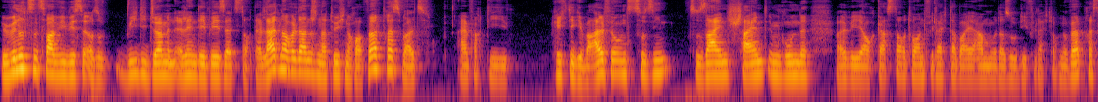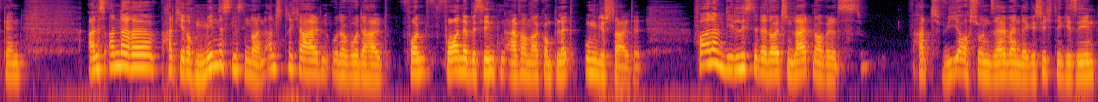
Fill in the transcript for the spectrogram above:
Wir benutzen zwar wie bisher, also wie die German LNDB setzt auch der Light Novel Dungeon natürlich noch auf WordPress, weil es einfach die richtige Wahl für uns zu, zu sein scheint im Grunde, weil wir ja auch Gastautoren vielleicht dabei haben oder so, die vielleicht auch nur WordPress kennen. Alles andere hat jedoch mindestens einen neuen Anstrich erhalten oder wurde halt von vorne bis hinten einfach mal komplett umgestaltet. Vor allem die Liste der deutschen Light Novels hat, wie auch schon selber in der Geschichte gesehen,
